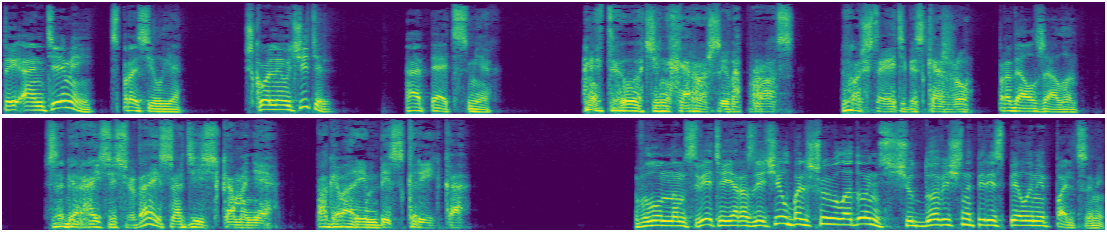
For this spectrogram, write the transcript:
«Ты Антемий?» — спросил я. «Школьный учитель?» Опять смех. «Это очень хороший вопрос. Вот что я тебе скажу», — продолжал он. «Забирайся сюда и садись ко мне. Поговорим без крика». В лунном свете я различил большую ладонь с чудовищно переспелыми пальцами.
